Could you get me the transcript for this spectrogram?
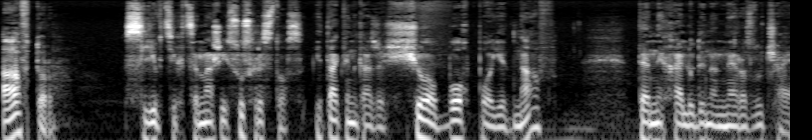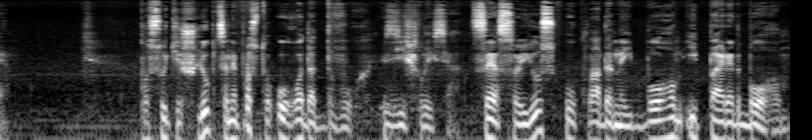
Автор слів цих це наш Ісус Христос. І так Він каже, що Бог поєднав, те нехай людина не розлучає. По суті, шлюб це не просто угода двох зійшлися, це союз, укладений Богом і перед Богом.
